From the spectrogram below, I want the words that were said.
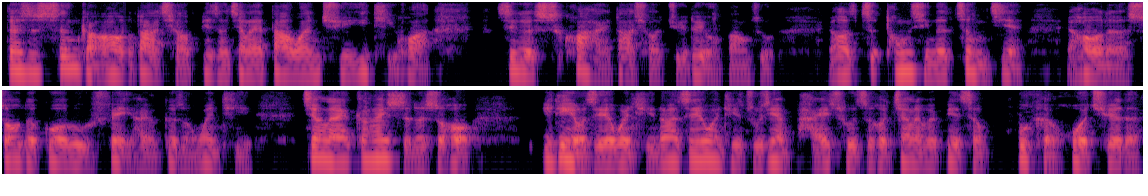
但是深港澳大桥变成将来大湾区一体化，这个是跨海大桥绝对有帮助。然后这通行的证件，然后呢收的过路费，还有各种问题，将来刚开始的时候一定有这些问题，那么这些问题逐渐排除之后，将来会变成不可或缺的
